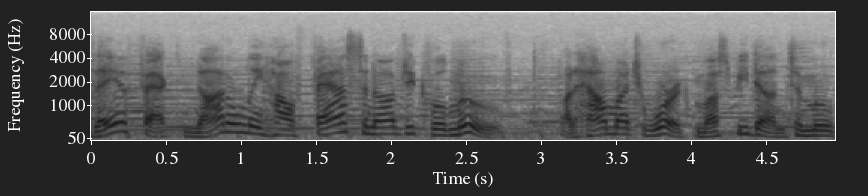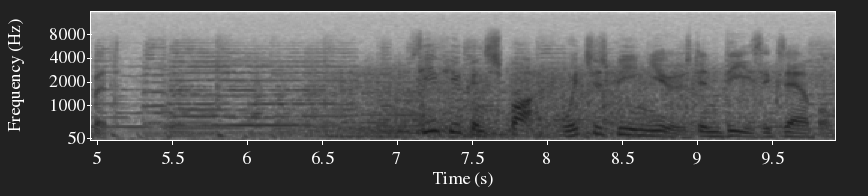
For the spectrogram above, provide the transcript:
They affect not only how fast an object will move, but how much work must be done to move it. See if you can spot which is being used in these examples.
